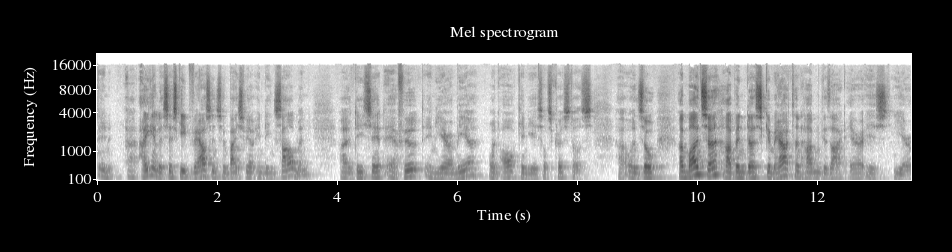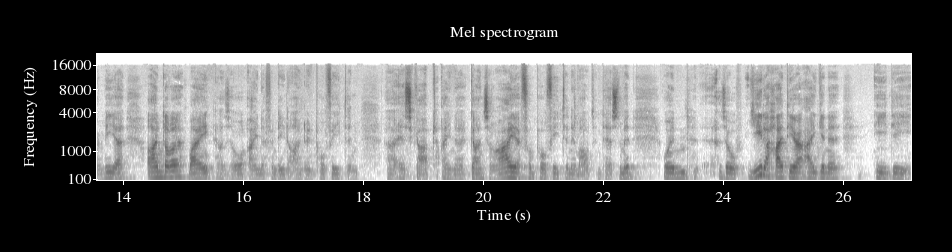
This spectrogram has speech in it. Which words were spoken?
in, äh, eigentlich es gibt Versen zum Beispiel in den Psalmen, äh, die sind erfüllt in Jeremia und auch in Jesus Christus. Äh, und so manche haben das gemerkt und haben gesagt, er ist Jeremia. Andere meint also einer von den anderen Propheten. Es gab eine ganze Reihe von Propheten im Alten Testament. Und also jeder hat ihre eigene Idee.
